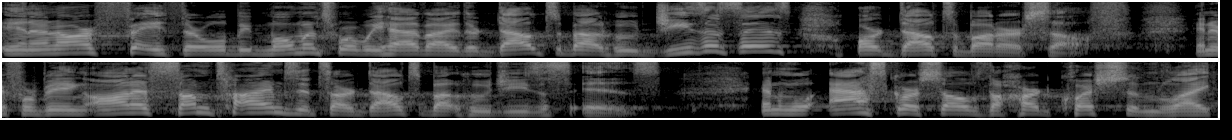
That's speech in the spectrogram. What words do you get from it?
in our faith, there will be moments where we have either doubts about who Jesus is or doubts about ourselves. And if we're being honest, sometimes it's our doubts about who Jesus is and we'll ask ourselves the hard question like,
